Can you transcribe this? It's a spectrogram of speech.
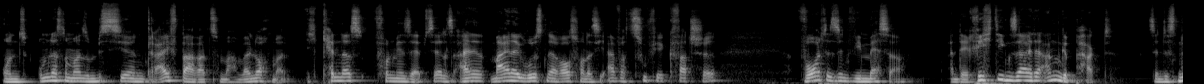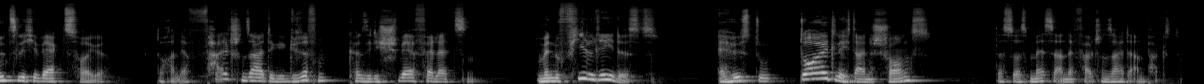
Und um das nochmal so ein bisschen greifbarer zu machen, weil nochmal, ich kenne das von mir selbst. Ja, das ist eine meiner größten Herausforderungen, dass ich einfach zu viel quatsche. Worte sind wie Messer. An der richtigen Seite angepackt sind es nützliche Werkzeuge. Doch an der falschen Seite gegriffen können sie dich schwer verletzen. Und wenn du viel redest, erhöhst du deutlich deine Chance, dass du das Messer an der falschen Seite anpackst.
